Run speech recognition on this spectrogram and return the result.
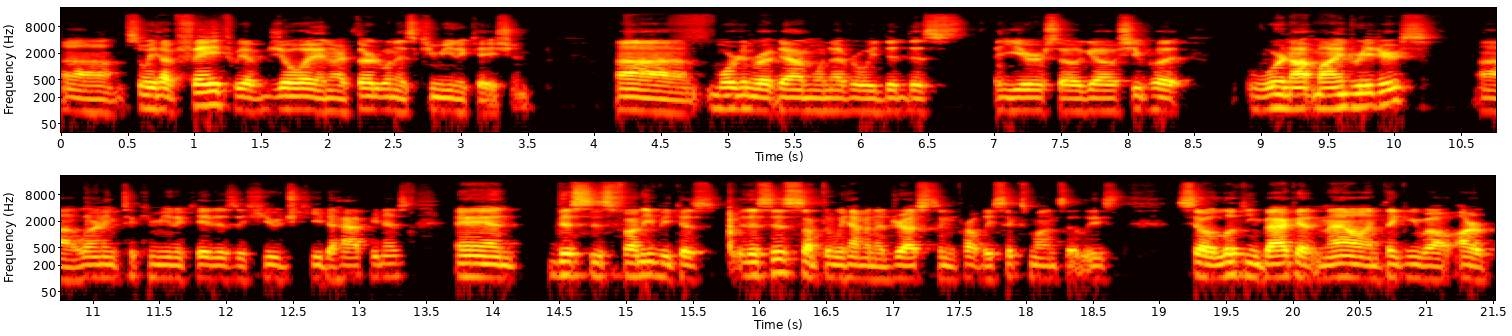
um, so we have faith, we have joy, and our third one is communication. Uh, Morgan wrote down whenever we did this a year or so ago, she put, We're not mind readers. Uh, learning to communicate is a huge key to happiness. And this is funny because this is something we haven't addressed in probably six months at least. So looking back at it now and thinking about our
